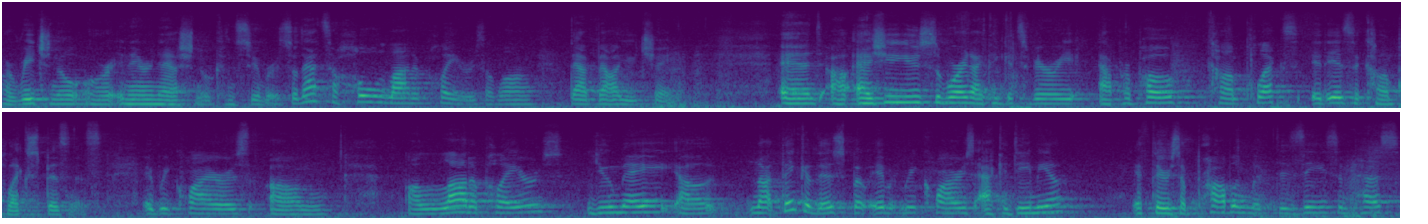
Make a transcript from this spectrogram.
a regional, or an international consumer. So that's a whole lot of players along that value chain. And uh, as you use the word, I think it's very apropos, complex. It is a complex business. It requires um, a lot of players. You may uh, not think of this, but it requires academia. If there's a problem with disease and pests,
